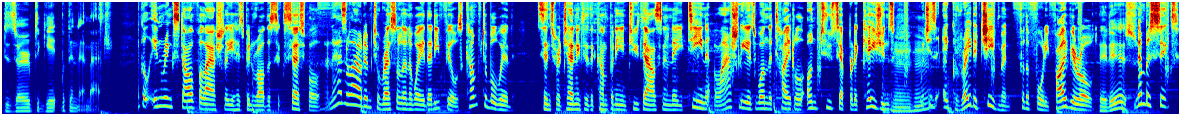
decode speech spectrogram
deserved to get within that match. Michael in-ring style for Lashley has been rather successful and has allowed him to wrestle in a way that he feels comfortable with. Since returning to the company in 2018, Lashley has won the title on two separate occasions, Mhm. which is a great achievement for the 45-year-old. It is. Number 6,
